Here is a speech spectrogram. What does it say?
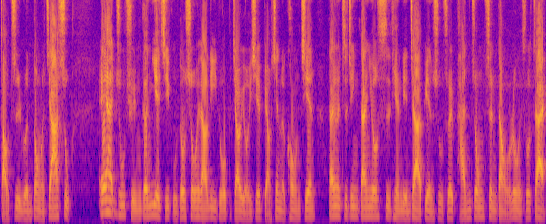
导致轮动的加速。AI 族群跟业绩股都受惠到利多，比较有一些表现的空间。但因为资金担忧四天连价的变数，所以盘中震荡，我认为说在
